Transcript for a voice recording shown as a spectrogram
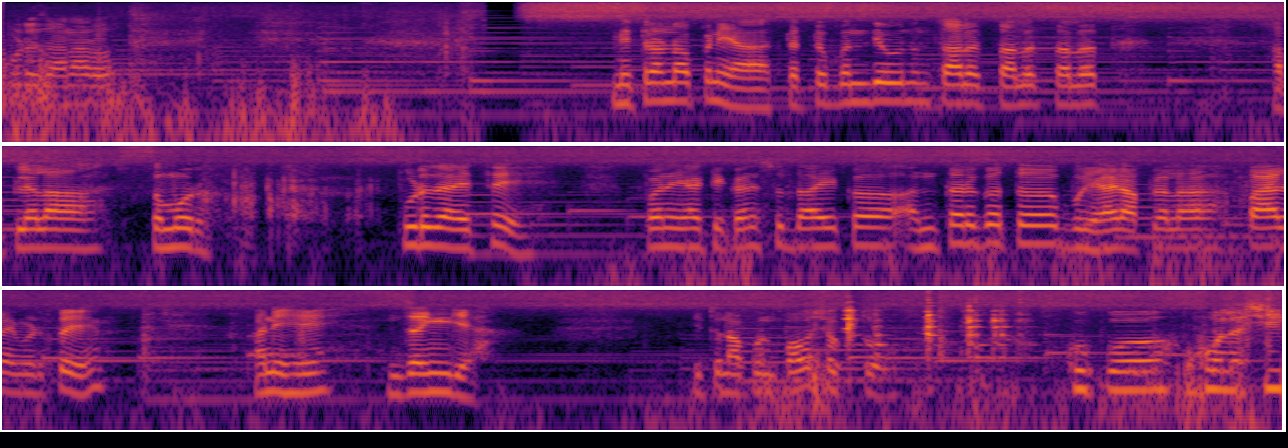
पुढे जाणार आहोत. मित्रांनो आपण या तटबंदीवरून चालत चालत चालत आपल्याला समोर पुढं जायचं आहे पण या ठिकाणी सुद्धा एक अंतर्गत भुयार आपल्याला पाहायला मिळतं आहे आणि हे जंग्या. इथून आपण पाहू शकतो खूप खोल अशी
